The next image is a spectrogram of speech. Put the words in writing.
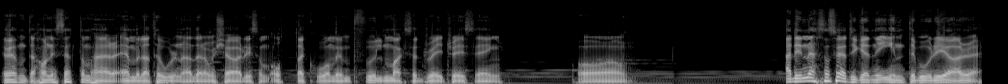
jag vet inte, har ni sett de här emulatorerna där de kör liksom 8K med fullmaxad raytracing? Och... Ja, det är nästan så jag tycker att ni inte borde göra det.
